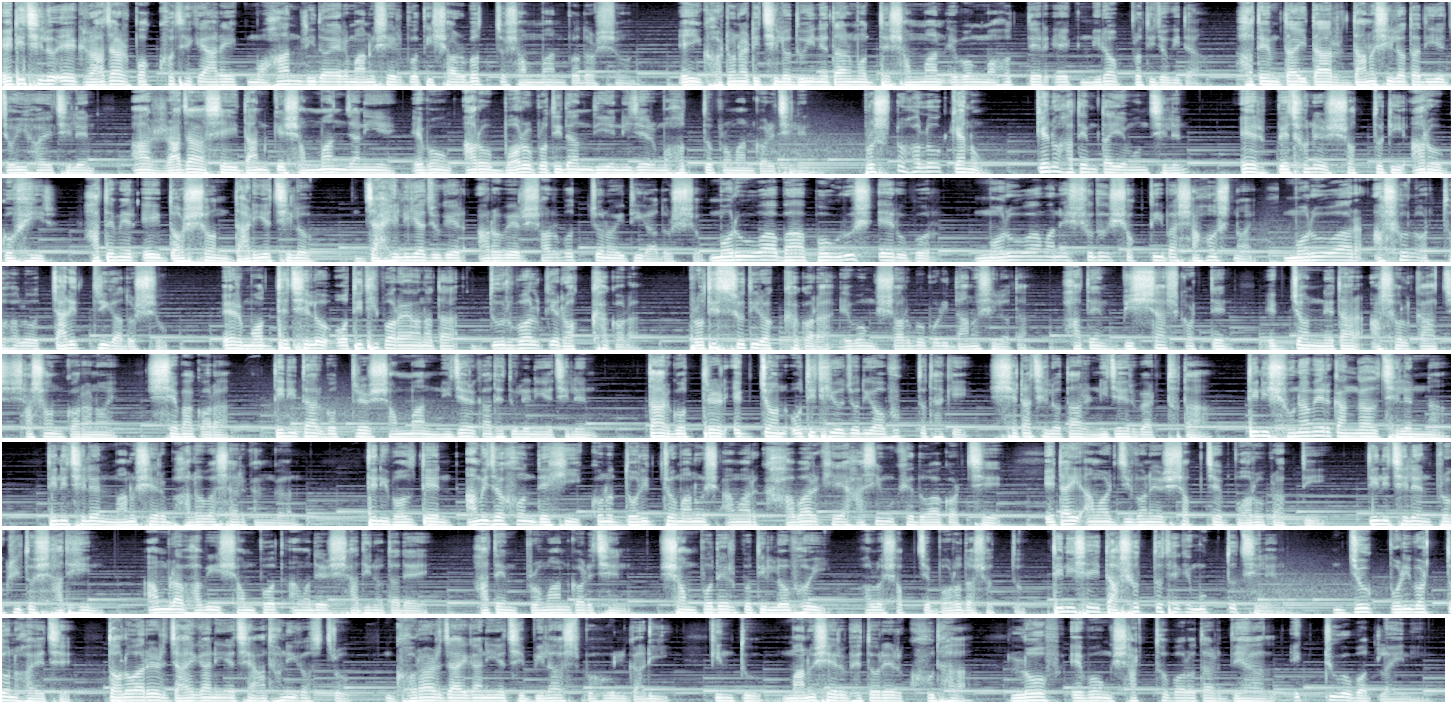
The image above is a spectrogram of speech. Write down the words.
এটি ছিল এক রাজার পক্ষ থেকে আরেক মহান হৃদয়ের মানুষের প্রতি সর্বোচ্চ সম্মান প্রদর্শন। এই ঘটনাটি ছিল দুই নেতার মধ্যে সম্মান এবং মহত্বের এক নীরব প্রতিযোগিতা। হাতেম তাই তার দানশীলতা দিয়ে জয়ী হয়েছিলেন আর রাজা সেই দানকে সম্মান জানিয়ে এবং আরও বড় প্রতিদান দিয়ে নিজের মহত্ব প্রমাণ করেছিলেন। প্রশ্ন হলো, কেন? কেন হাতেম তাই এমন ছিলেন? এর পেছনের সত্যটি আরও গভীর। হাতেমের এই দর্শন দাঁড়িয়েছিল জাহিলিয়া যুগের আরবের সর্বোচ্চ নৈতিক আদর্শ। মরুয়া বা পৌরুষ এর উপর। মরুয়া মানে শুধু শক্তি বা সাহস নয়, মরুয়ার আসল অর্থ হলো চারিত্রিক আদর্শ। এর মধ্যে ছিল অতিথিপরায়ণতা, দুর্বলকে রক্ষা করা, প্রতিশ্রুতি রক্ষা করা এবং সর্বোপরি দানশীলতা। হাতেম বিশ্বাস করতেন, একজন নেতার আসল কাজ শাসন করা নয়, সেবা করা। তিনি তার গোত্রের সম্মান নিজের কাঁধে তুলে নিয়েছিলেন। তার গোত্রের একজন অতিথিও যদি অভুক্ত থাকে, সেটা ছিল তার নিজের ব্যর্থতা। তিনি সুনামের কাঙ্গাল ছিলেন না। তিনি ছিলেন মানুষের ভালোবাসার কাঙ্গাল। তিনি বলতেন, আমি যখন দেখি কোনো দরিদ্র মানুষ আমার খাবার খেয়ে হাসি মুখে দোয়া করছে, এটাই আমার জীবনের সবচেয়ে বড় প্রাপ্তি। তিনি ছিলেন প্রকৃত স্বাধীন। আমরা ভাবি সম্পদ আমাদের স্বাধীনতা দেয়। হাতেম প্রমাণ করেছেন, সম্পদের প্রতি লোভই হলো সবচেয়ে বড় দাসত্ব। তিনি সেই দাসত্ব থেকে মুক্ত ছিলেন। যুগ পরিবর্তন হয়েছে। তলোয়ারের জায়গা নিয়েছে আধুনিক অস্ত্র। ঘোড়ার জায়গা নিয়েছে বিলাসবহুল গাড়ি, কিন্তু মানুষের ভেতরের ক্ষুধা, লোভ এবং স্বার্থপরতার দেয়াল একটুও বদলায়নি।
